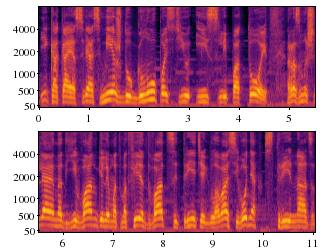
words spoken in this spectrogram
И какая связь между глупостью и слепотой? Размышляя над Евангелием от Матфея, 23 глава, сегодня с 13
